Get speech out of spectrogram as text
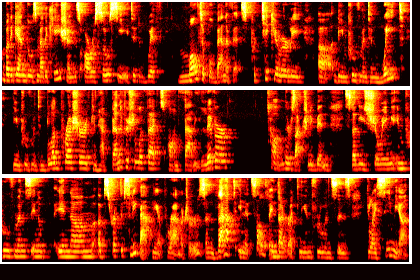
but again, those medications are associated with multiple benefits, particularly uh, the improvement in weight, the improvement in blood pressure. It can have beneficial effects on fatty liver. Um, there's actually been studies showing improvements in in um, obstructive sleep apnea parameters, and that in itself indirectly influences glycemia.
